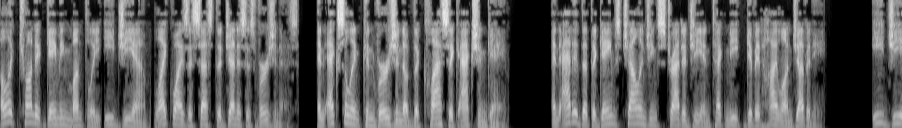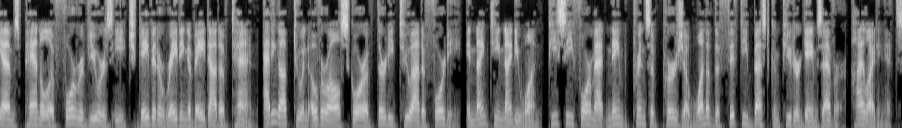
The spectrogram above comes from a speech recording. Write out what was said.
Electronic Gaming Monthly likewise assessed the Genesis version as an excellent conversion of the classic action game, and added that the game's challenging strategy and technique give it high longevity. EGM's panel of four reviewers each gave it a rating of 8 out of 10, adding up to an overall score of 32 out of 40. In 1991, PC Format named Prince of Persia one of the 50 best computer games ever, highlighting its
